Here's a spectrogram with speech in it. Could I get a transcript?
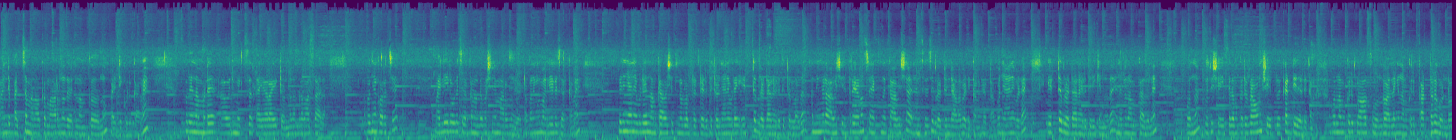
അതിന്റെ പച്ച മണമൊക്കെ മാറുന്നത് വരെ നമുക്കതൊന്ന് വഴറ്റി കൊടുക്കാമേ അപ്പോൾ ദേ നമ്മുടെ ഒരു മിക്സ് തയ്യാറായിട്ടുണ്ട് നമ്മുടെ മസാല. അപ്പോൾ ഞാൻ കുറച്ച് മല്ലിയിലൂടെ ചേർക്കണുണ്ട് പക്ഷേ ഞാൻ മറന്നു കേട്ടോ. അപ്പോൾ നിങ്ങൾ മല്ലിയില ചേർക്കണേ. പിന്നെ ഞാൻ ഇവിടെ നമുക്ക് ആവശ്യത്തിനുള്ള ബ്രെഡ് എടുത്തിട്ടുള്ളൂ ഞാനിവിടെ എട്ട് ബ്രെഡാണ് എടുത്തിട്ടുള്ളത്. അപ്പം നിങ്ങളുടെ ആവശ്യം എത്രയാണോ സ്നാക്സ് നിങ്ങൾക്ക് ആവശ്യം അതിനനുസരിച്ച് ബ്രെഡിന്റെ അളവ് എടുക്കണം കേട്ടോ. അപ്പോൾ ഞാനിവിടെ എട്ട് ബ്രെഡാണ് എടുത്തിരിക്കുന്നത്. എന്നിട്ട് നമുക്കതിനെ ഒന്ന് ഒരു ഷേപ്പിൽ നമുക്കൊരു റൗണ്ട് ഷേപ്പിൽ കട്ട് ചെയ്തെടുക്കണം. അപ്പോൾ നമുക്കൊരു ക്ലാസ് കൊണ്ടോ അല്ലെങ്കിൽ നമുക്കൊരു കട്ടർ കൊണ്ടോ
